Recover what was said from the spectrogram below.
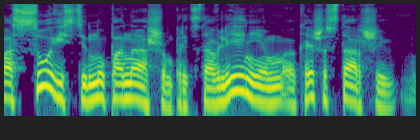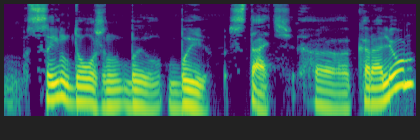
по совести, ну, по нашим представлениям, конечно, старший сын должен был бы стать э, королем,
